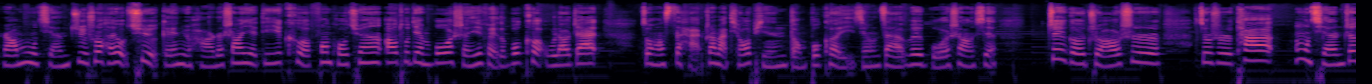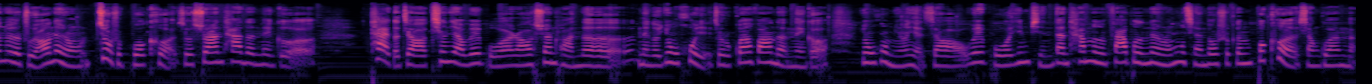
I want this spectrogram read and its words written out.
然后目前据说很有趣，给女孩的商业第一课、风投圈、凹凸电波、沈一斐的播客、无聊斋。纵横四海、抓马调频等播客已经在微博上线。这个主要是就是它目前针对的主要内容就是播客。就虽然它的那个 tag 叫“听见微博”，然后宣传的那个用户也就是官方的那个用户名也叫“微博音频”，但他们发布的内容目前都是跟播客相关的。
